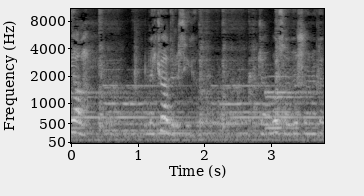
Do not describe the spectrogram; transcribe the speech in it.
Jel, neću adres igra. Čao, bo sam još onakad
